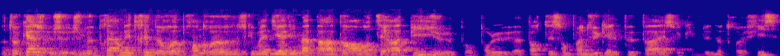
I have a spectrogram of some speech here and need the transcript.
En tout cas, je, me permettrai de reprendre ce que m'a dit Alima par rapport à en thérapie, pour, lui apporter son point de vue qu'elle ne peut pas, elle s'occupe de notre fils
